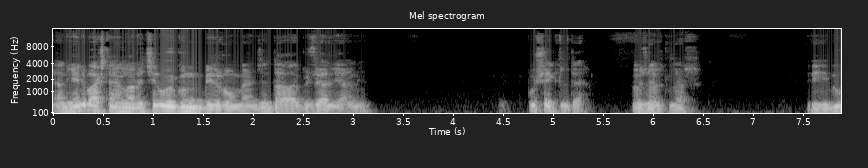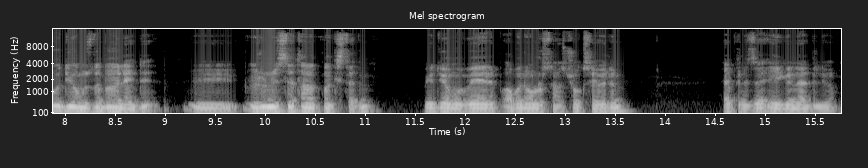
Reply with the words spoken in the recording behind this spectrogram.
Yani yeni başlayanlar için uygun bir drone bence. Daha güzel yani. Bu şekilde özellikler. Ee, bu videomuz da böyleydi. Ee, ürünü size tanıtmak istedim. Videomu beğenip abone olursanız çok sevinirim. Hepinize iyi günler diliyorum.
